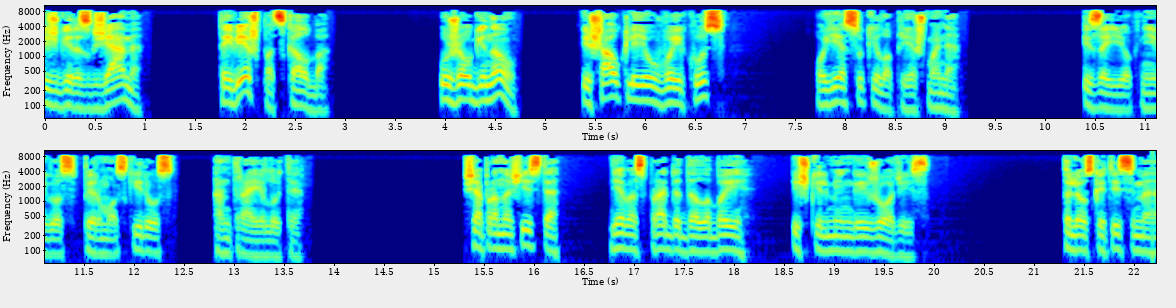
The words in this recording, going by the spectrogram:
išgirsk žemę, Tai viešpats kalba. Užauginau, išauklėjau vaikus, o jie sukilo prieš mane. Izaijo knygos pirmos skyriaus antra eilutė. Šią pranašystę Dievas pradeda labai iškilmingai žodžiais. Toliau skaitysime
